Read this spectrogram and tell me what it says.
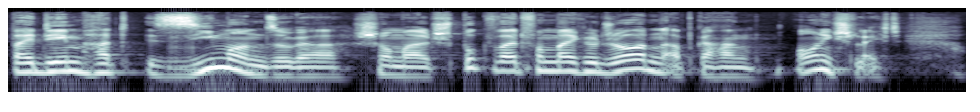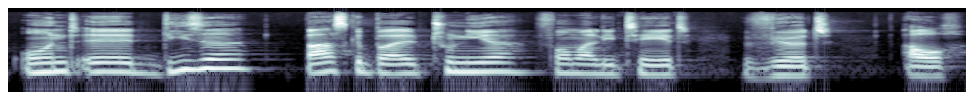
bei dem hat Simon sogar schon mal spuckweit von Michael Jordan abgehangen. Auch nicht schlecht. Und äh, diese Basketballturnier-Formalität wird auch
